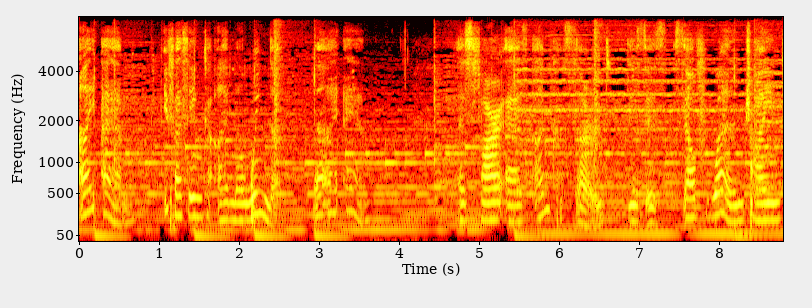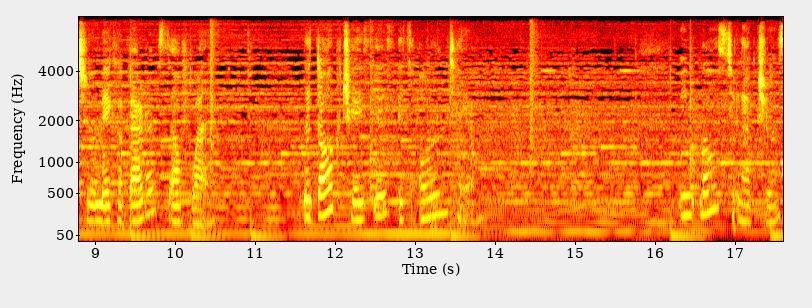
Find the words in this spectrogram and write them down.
I am. If I think I'm a winner, then I am. As far as I'm concerned, this is self one trying to make a better self one. The dog chases its own tail. In most lectures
